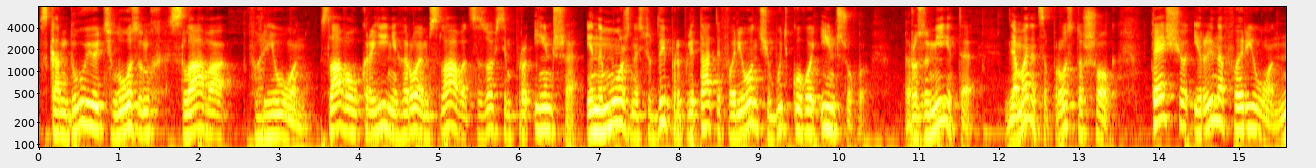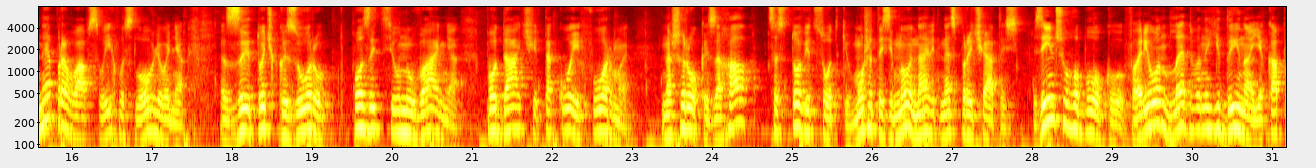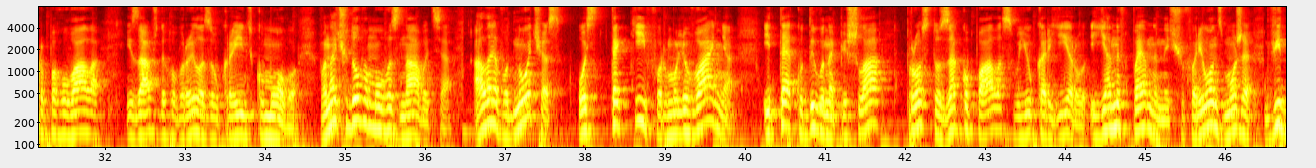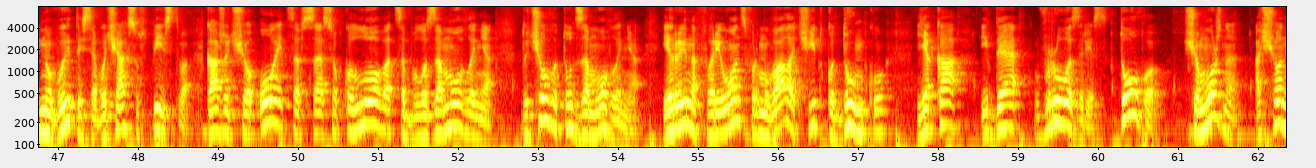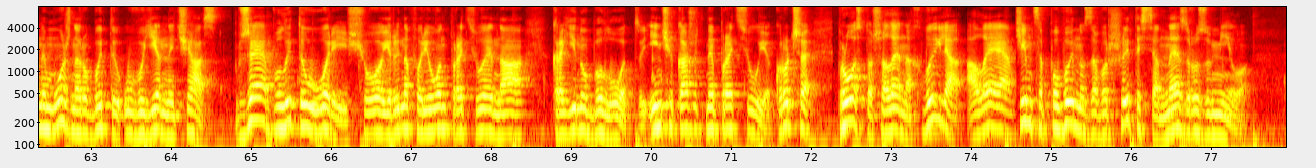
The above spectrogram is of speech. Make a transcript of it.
скандують лозунг Слава Фаріон. Слава Україні, героям слава це зовсім про інше. І не можна сюди приплітати Фаріон чи будь-кого іншого. Розумієте? Для мене це просто шок. Те, що Ірина Фаріон не права в своїх висловлюваннях з точки зору позиціонування, подачі такої форми на широкий загал, це 100%. Можете зі мною навіть не сперечатись. З іншого боку, Фаріон ледве не єдина, яка пропагувала і завжди говорила за українську мову. Вона чудова мовознавиця, але водночас ось такі формулювання і те, куди вона пішла. просто закопала свою кар'єру. І я не впевнений, що Фаріон зможе відновитися в очах суспільства. Кажуть, що ой, це все Соколова, це було замовлення. До чого тут замовлення? Ірина Фаріон сформувала чітко думку, яка йде в розріз того, що можна, а що не можна робити у воєнний час. Вже були теорії, що Ірина Фаріон працює на країну болот, інші кажуть, не працює. Коротше, просто шалена хвиля, але чим це повинно завершитися, не зрозуміло.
